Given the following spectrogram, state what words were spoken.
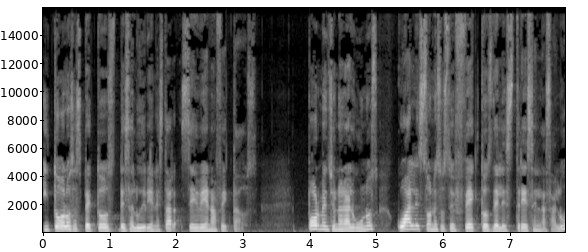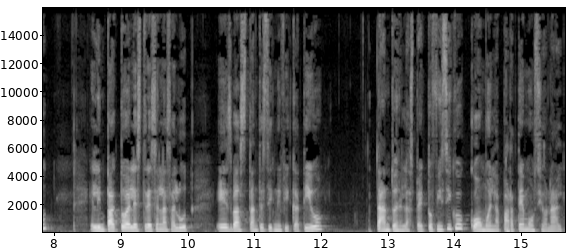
y todos los aspectos de salud y bienestar se ven afectados. Por mencionar algunos, ¿cuáles son esos efectos del estrés en la salud? El impacto del estrés en la salud es bastante significativo, tanto en el aspecto físico como en la parte emocional.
